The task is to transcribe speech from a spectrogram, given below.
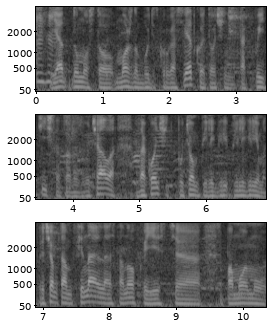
Мгм. Я думал, что можно будет кругосветку, это очень так поэтично тоже звучало, закончить путем пилигри- пилигрима. Причем там финальная остановка есть, э, по-моему,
